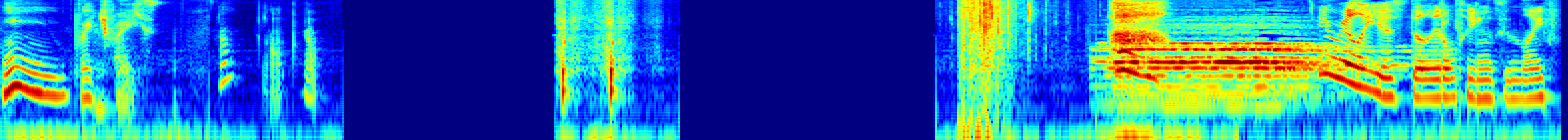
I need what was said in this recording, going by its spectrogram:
Hmm, French fries. it really is the little things in life.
